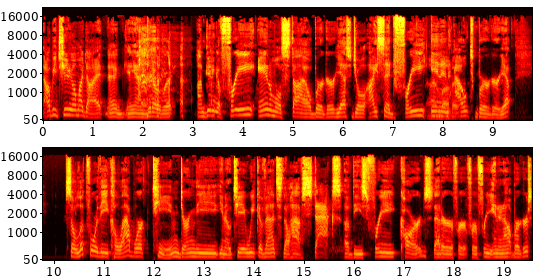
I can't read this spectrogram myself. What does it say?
I'll be cheating on my diet and, and get over it. I'm getting a free animal style burger. Yes, Joel, I said free I in and it. out burger. Yep. So look for the collab work team during the, you know, TA week events. They'll have stacks of these free cards that are for, for free in and out burgers.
